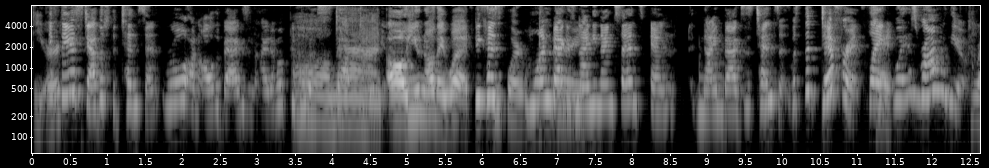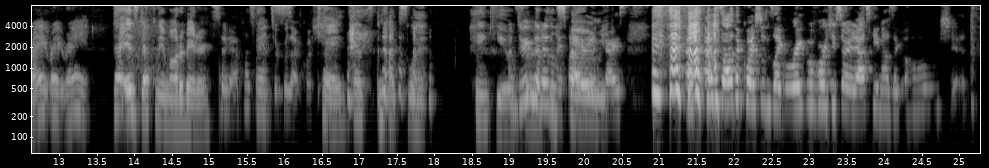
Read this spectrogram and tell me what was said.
the if they established the ten cent rule on all the bags in Idaho, people oh would stop man. doing it. Oh, you know they would. because one bag very- is ninety nine cents and nine bags is ten cents. What's the difference? Like, Right. what is wrong with you? right, right, right. That is definitely a motivator. So yeah, that's my answer for that question. Okay, that's an excellent. Thank you. I'm doing better than I thought I inspiring would, me. guys. I, I saw the questions like right before she started asking. I was like, oh shit.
